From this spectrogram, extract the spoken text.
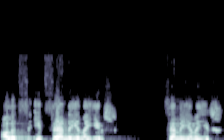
Але це, і це не є найгірше. Це не є найгірше.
